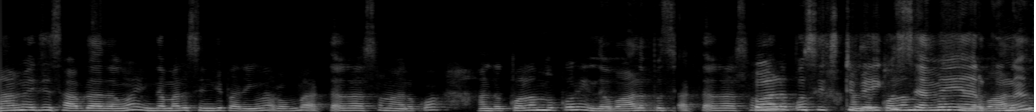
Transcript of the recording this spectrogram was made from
நான்வெஜ்ஜு சாப்பிடாதவங்க இந்த மாதிரி செஞ்சு பார்த்தீங்கன்னா ரொம்ப அட்டகாசமா இருக்கும். அந்த குழம்புக்கும் இந்த வாழைப்பூ அட்டகாசமா வாழைப்பூ சிக்ஸ்டி குழம்புக்கும் இந்த வாழைப்பூ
